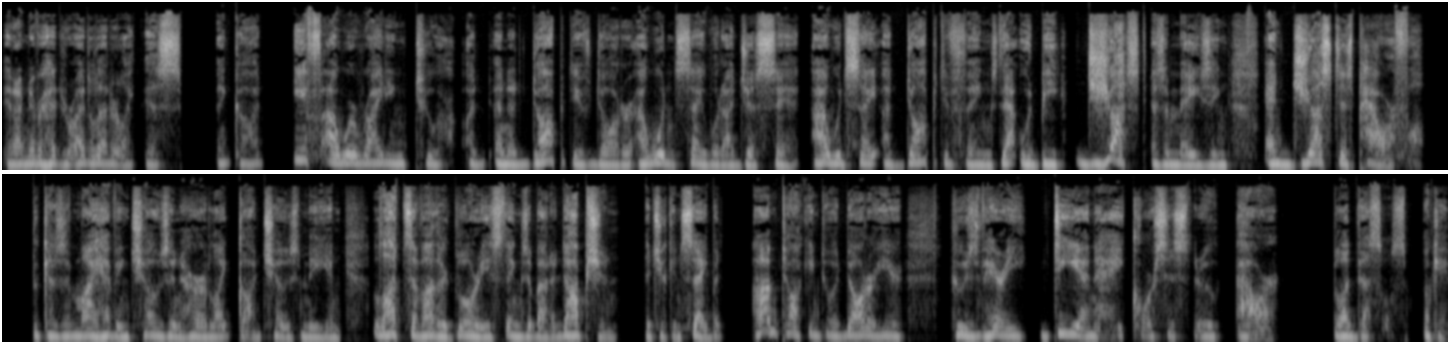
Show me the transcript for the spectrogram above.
and I've never had to write a letter like this, thank God. If I were writing to a, an adoptive daughter, I wouldn't say what I just said. I would say adoptive things that would be just as amazing and just as powerful because of my having chosen her like God chose me, and lots of other glorious things about adoption that you can say. But I'm talking to a daughter here whose very DNA courses through our blood vessels. Okay,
